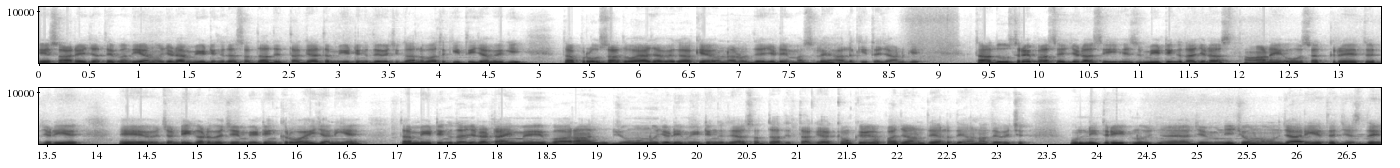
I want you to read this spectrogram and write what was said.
ਇਹ ਸਾਰੇ ਜਥੇਬੰਦੀਆਂ ਨੂੰ ਜਿਹੜਾ ਮੀਟਿੰਗ ਦਾ ਸੱਦਾ ਦਿੱਤਾ ਗਿਆ ਤਾਂ ਮੀਟਿੰਗ ਦੇ ਵਿੱਚ ਗੱਲਬਾਤ ਕੀਤੀ ਜਾਵੇਗੀ, ਤਾਂ ਭਰੋਸਾ ਦਵਾਇਆ ਜਾਵੇਗਾ ਕਿ ਉਹਨਾਂ ਨੂੰ ਦੇ ਜਿਹੜੇ ਮਸਲੇ ਹੱਲ ਕੀਤੇ ਜਾਣਗੇ। ਤਾਂ ਦੂਸਰੇ ਪਾਸੇ ਜਿਹੜਾ ਸੀ, ਇਸ ਮੀਟਿੰਗ ਦਾ ਜਿਹੜਾ ਸਥਾਨ ਹੈ, ਉਹ ਸਕਰੇਤ ਜਿਹੜੀ ਹੈ, ਇਹ ਚੰਡੀਗੜ੍ਹ ਵਿੱਚ ਇਹ ਮੀਟਿੰਗ ਕਰਵਾਈ ਜਾਣੀ ਹੈ। ਤਾਂ ਮੀਟਿੰਗ ਦਾ ਜਿਹੜਾ ਟਾਈਮ ਹੈ, ਇਹ 12 ਜੂਨ ਨੂੰ ਜਿਹੜੀ ਮੀਟਿੰਗ ਦਾ ਸੱਦਾ ਦਿੱਤਾ ਗਿਆ, ਕਿਉਂਕਿ ਆਪਾਂ ਜਾਣਦੇ ਹਾਂ ਲੁਧਿਆਣਾ ਦੇ ਵਿੱਚ 19 ਤਰੀਕ ਨੂੰ ਜਿਮਨੀ ਚੋਣ ਹੋਣ ਜਾ ਰਹੀ ਹੈ ਤੇ ਜਿਸ ਦੇ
